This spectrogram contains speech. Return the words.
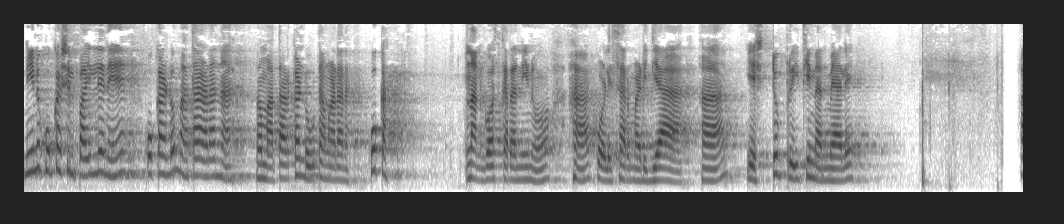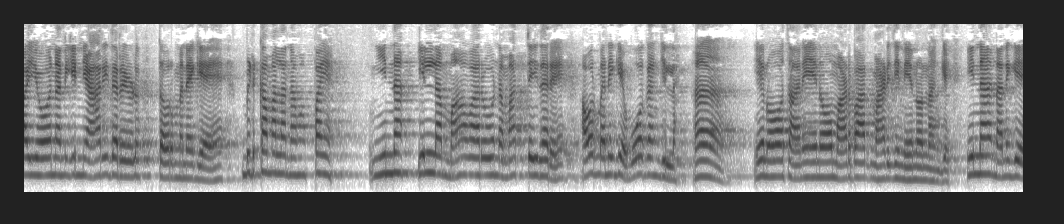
ನೀನು ಕುಕ್ಕ ಶಿಲ್ಪ, ಇಲ್ಲೇನೆ? ಕುಕ್ಕಂಡು ಮಾತಾಡೋಣ. ನಾವು ಮಾತಾಡ್ಕೊಂಡು ಊಟ ಮಾಡೋಣ. ಕುಕ್ಕ. ನನಗೋಸ್ಕರ ನೀನು, ಹಾ, ಕೋಳಿ ಸಾರು ಮಾಡಿದ್ಯಾ? ಹಾ, ಎಷ್ಟು ಪ್ರೀತಿ ನನ್ನ ಮೇಲೆ ಅಯ್ಯೋ, ನನಗೆ ಯಾರಿದ್ದಾರೆ ಹೇಳು, ತವ್ರ ಮನೆಗೆ. ಬಿಡ್ಕಮಲ್ಲ ನಮ್ಮಪ್ಪ ಇನ್ನ ಇಲ್ಲ, ಮಾವರು ನಮ್ಮ ಅತ್ತೆ ಇದ್ದಾರೆ ಅವ್ರ ಮನೆಗೆ ಹೋಗಂಗಿಲ್ಲ. ಹಾ. ಏನೋ ತಾನೇನೋ ಮಾಡಬಾರ್ದು ಮಾಡಿದೀನಿ ಏನೋ ನನಗೆ ಇನ್ನು ನನಗೆ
